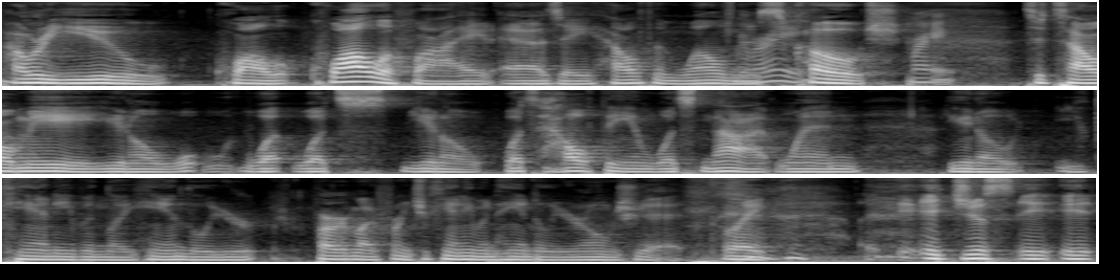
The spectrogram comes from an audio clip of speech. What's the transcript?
how are you qual- qualified as a health and wellness right. coach? Right. To tell me, you know, what what's you know what's healthy and what's not when you know you can't even like handle your part of my French, you can't even handle your own shit. Like it just it, it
